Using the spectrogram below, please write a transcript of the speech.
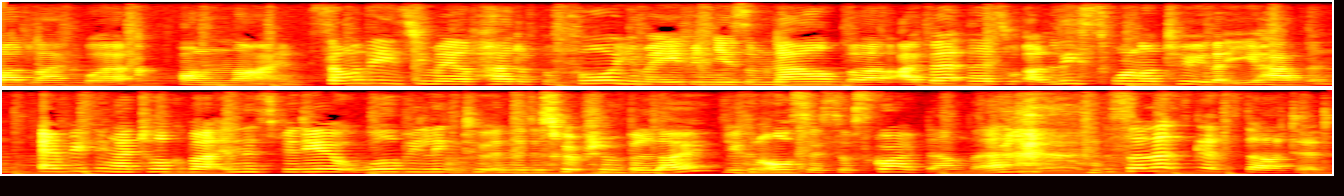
wildlife wildlife work online. Some of these you may have heard of before, you may even use them now, but I bet there's at least one or two that you haven't. Everything I talk about in this video will be linked to in the description below. You can also subscribe down there. so let's get started.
